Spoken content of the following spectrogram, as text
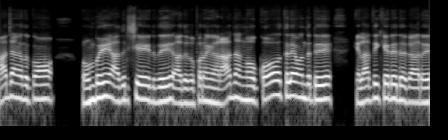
ராஜாங்கத்துக்கும் ரொம்பவே அதிர்ச்சி ஆயிடுது. அதுக்கப்புறம் எங்கள் ராஜாங்கம் கோவத்திலே வந்துட்டு எல்லாத்தையும் கேட்டுட்டு இருக்காரு.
